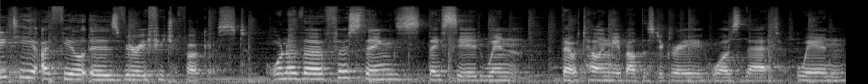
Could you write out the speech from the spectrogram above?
AUT, I feel, is very future focused. One of the first things they said when they were telling me about this degree was that when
